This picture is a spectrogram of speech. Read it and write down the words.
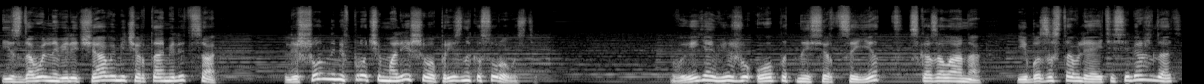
и с довольно величавыми чертами лица, лишенными, впрочем, малейшего признака суровости. «Вы, я вижу, опытный сердцеед», — сказала она, — «ибо заставляете себя ждать.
